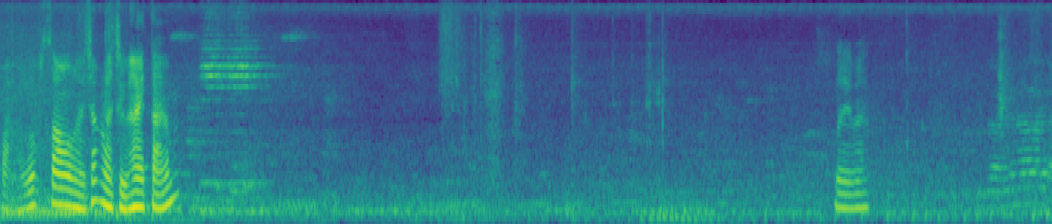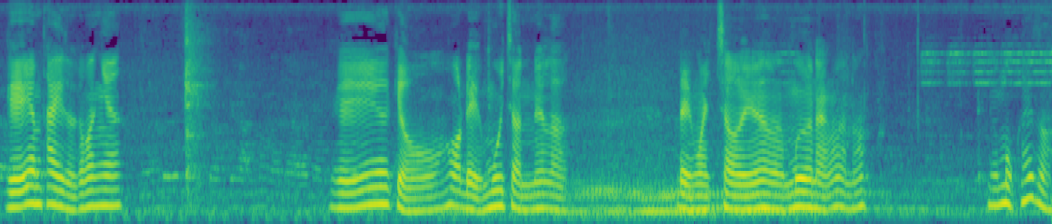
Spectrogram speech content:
Khoảng lúc sau này chắc là trừ 28 đây bác. Ghế em thay rồi các bác nhá. Ghế kiểu họ để mui trần nên là để ngoài trời nên là mưa nắng là nó nó mục hết rồi.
